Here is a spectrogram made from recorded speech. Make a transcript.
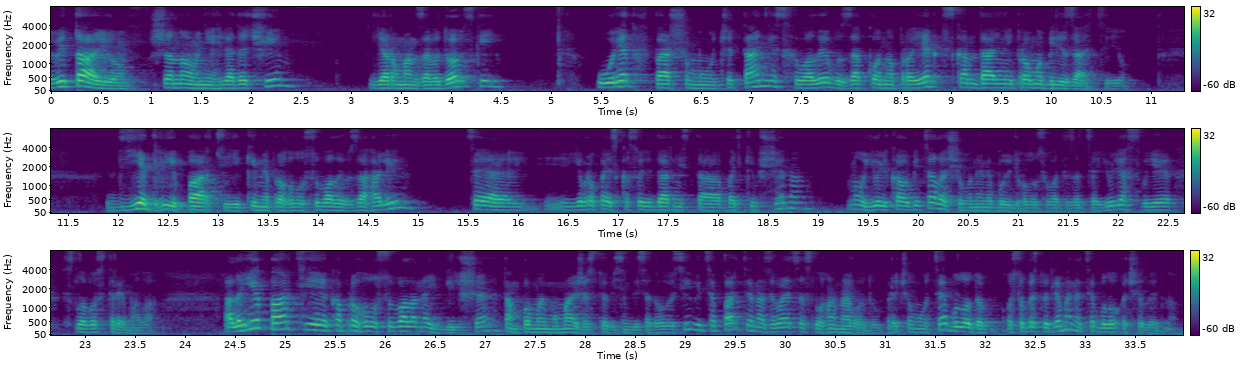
Вітаю, шановні глядачі. Я Роман Завидовський. Уряд в першому читанні схвалив законопроєкт скандальний про мобілізацію. Є дві партії, які не проголосували взагалі. Це Європейська Солідарність та Батьківщина. Ну, Юлька обіцяла, що вони не будуть голосувати за це. Юля своє слово стримала. Але є партія, яка проголосувала найбільше, там, по-моєму, майже 180 голосів, і ця партія називається Слуга народу. Причому це було особисто для мене це було очевидно.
